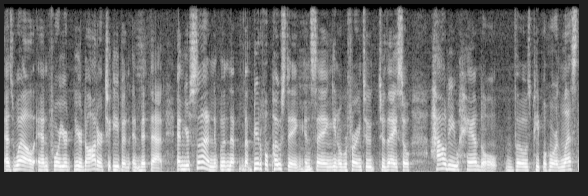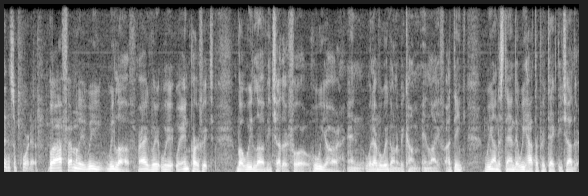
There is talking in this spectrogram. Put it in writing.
as well. And for your, your daughter to even admit that. And your son, that, that beautiful posting mm-hmm. and saying, you know, referring to, to they. So, how do you handle those people who are less than supportive? Well, our family, we, we love, right? We're, we're, we're imperfect but we love each other for who we are and whatever we're going to become in life. I think we understand that we have to protect each other.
